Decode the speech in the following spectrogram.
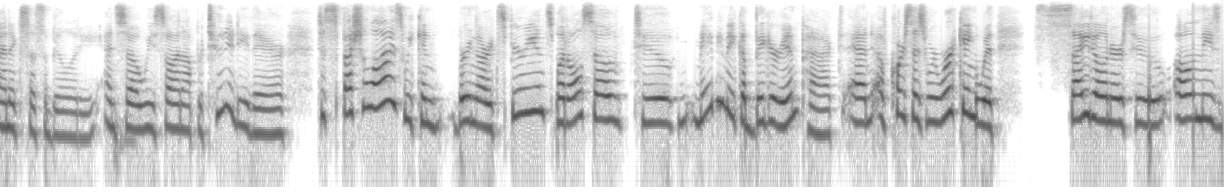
and accessibility. And so we saw an opportunity there to specialize. We can bring our experience, but also to maybe make a bigger impact. And of course, as we're working with site owners who own these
